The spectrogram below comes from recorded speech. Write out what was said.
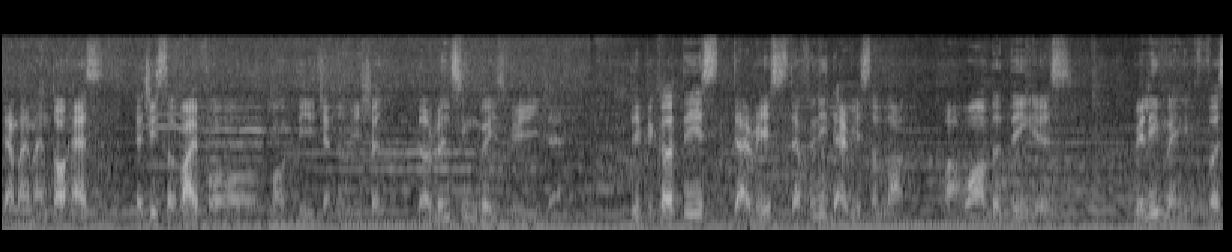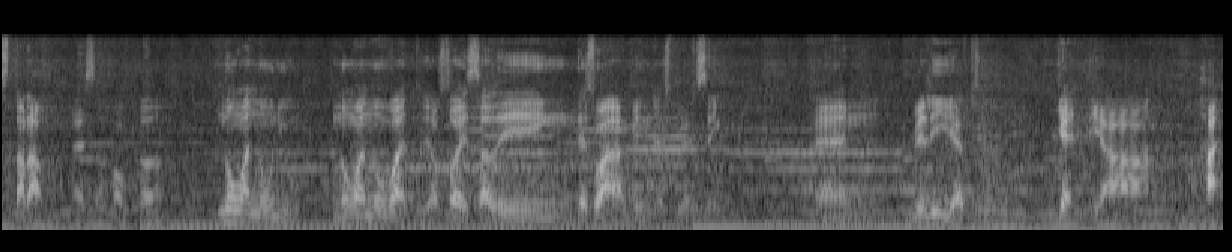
that my mentor has, actually survived for multi-generation. The 人情味 is really there. Difficulties, there is, definitely there is a lot. But one of the things is, really when you first start up as a hawker, no one know you. No one know what your store is selling. That's what I've been experiencing. And really you have to get their heart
